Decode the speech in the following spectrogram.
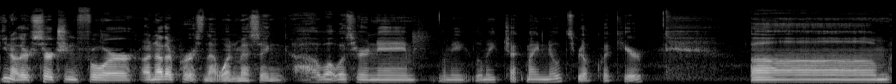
you know they're searching for another person that went missing. Uh, what was her name? Let me let me check my notes real quick here. Um,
